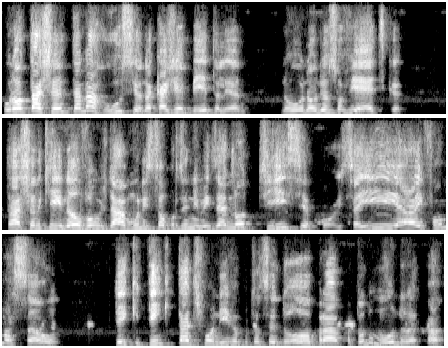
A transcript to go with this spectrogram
O Náutico está achando que está na Rússia, na KGB, tá ligado? No, na União Soviética. Tá achando que não, vamos dar munição para os inimigos. É notícia, pô. Isso aí é a informação. Tem que tem que estar tá disponível para o torcedor, para todo mundo, né? Pô,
